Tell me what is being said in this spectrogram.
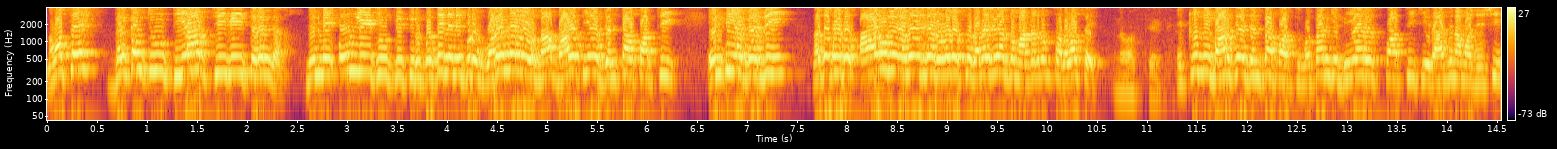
నమస్తే welcome to TR TV Telangana. నేను మీ ఓన్లీ ట్రూత్ తిరుపతి నేను ఇప్పుడు వరంగల్లో ఉన్న భారతీయ జనతా పార్టీ ఎంపీ అభ్యర్థి నాతో పాటు ఆరూరి రమేష్ గారు ఉన్నారు. ఒకసారి రమేష్ గారితో మాట్లాడదాం. సార్ నమస్తే. నమస్తే ఎట్లుంది భారతీయ జనతా పార్టీ? మొత్తానికి బీఆర్ఎస్ పార్టీకి రాజీనామా చేసి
